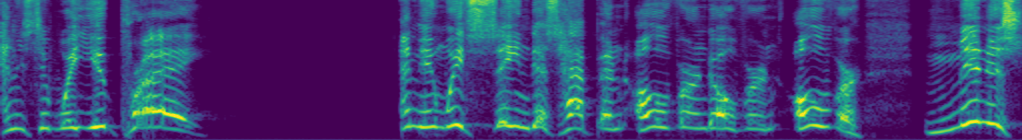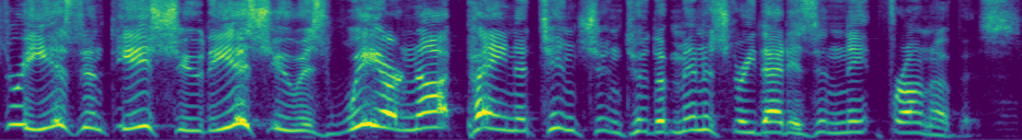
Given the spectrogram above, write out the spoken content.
and he said, Will you pray? I mean, we've seen this happen over and over and over. Ministry isn't the issue. The issue is we are not paying attention to the ministry that is in front of us.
